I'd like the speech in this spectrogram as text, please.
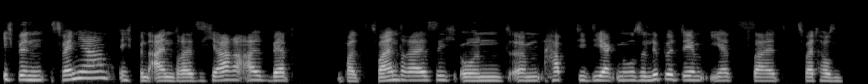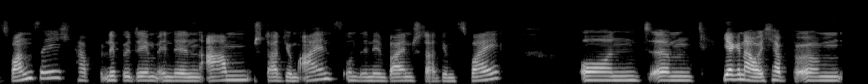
Ich bin Svenja, ich bin 31 Jahre alt, werde bald 32 und ähm, habe die Diagnose Lipidem jetzt seit 2020, habe Lipidem in den Armen Stadium 1 und in den Beinen Stadium 2. Und ähm, ja, genau, ich habe ähm,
